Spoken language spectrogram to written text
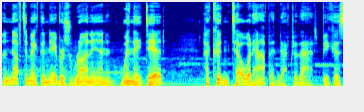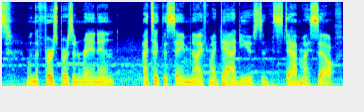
enough to make the neighbors run in, and when they did, I couldn't tell what happened after that because when the first person ran in, I took the same knife my dad used and stabbed myself.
